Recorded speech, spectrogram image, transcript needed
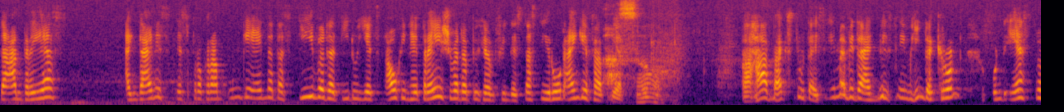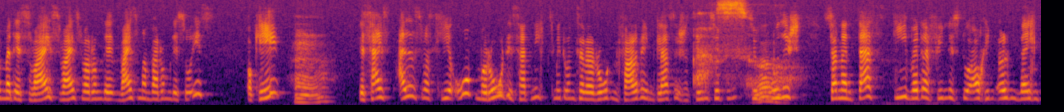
der Andreas ein kleines das Programm umgeändert, dass die Wörter, die du jetzt auch in Hebräisch-Wörterbüchern findest, dass die rot eingefärbt werden. Ach so. Aha, merkst du, da ist immer wieder ein Wissen im Hintergrund und erst wenn man das weiß, weiß, warum de, weiß man, warum das so ist. Okay? Mhm. Das heißt, alles, was hier oben rot ist, hat nichts mit unserer roten Farbe im klassischen Sinn zu tun, so. sondern das, die Wörter findest du auch in irgendwelchen,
